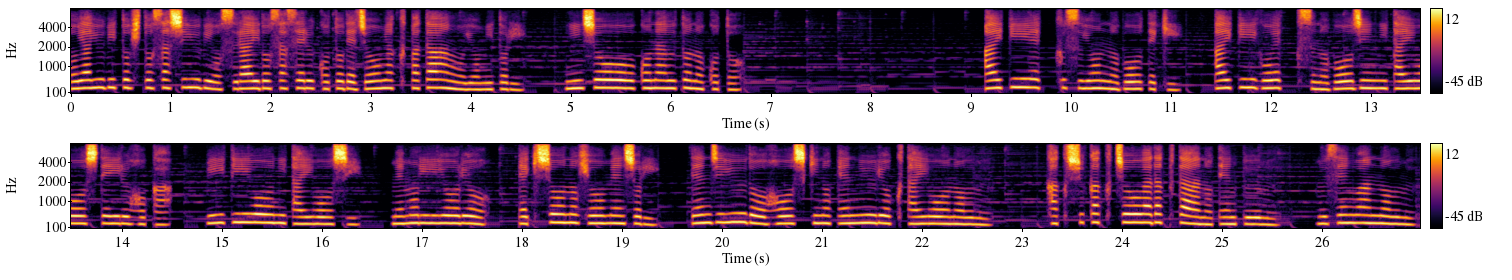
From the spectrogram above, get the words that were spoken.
親指と人差し指をスライドさせることで静脈パターンを読み取り、認証を行うとのこと。IPX4 の防滴、IP5X の防塵に対応しているほか、BTO に対応し、メモリー容量、液晶の表面処理、電磁誘導方式のペン入力対応の有無、各種拡張アダプターの添付有無、無線 WAN の有無、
